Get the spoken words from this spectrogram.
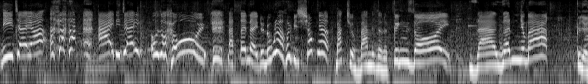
Đi chơi á. Ai đi chơi? Ôi rồi ôi. Đặt tên này đúng là hơi bị sốc nhá. Bác trưởng ban bây giờ là kinh rồi. Già gân nha bác. Cái gì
